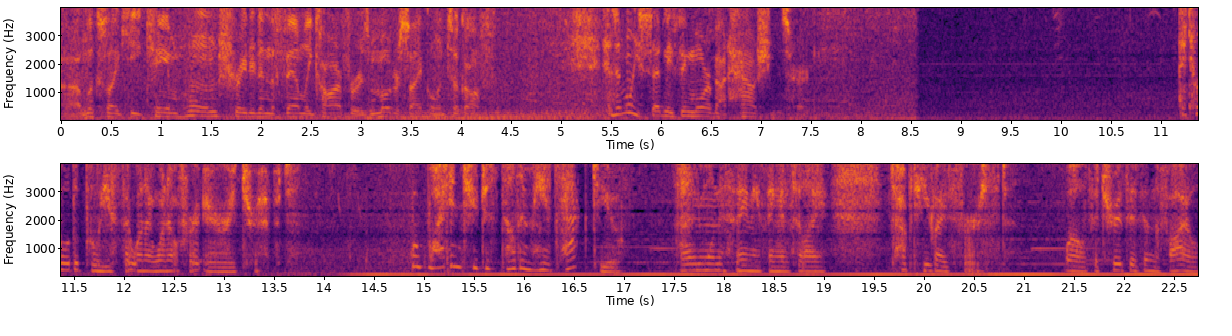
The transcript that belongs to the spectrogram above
Uh, looks like he came home, traded in the family car for his motorcycle, and took off. Has Emily said anything more about how she was hurt? I told the police that when I went out for air, I tripped. Well, why didn't you just tell them he attacked you? I didn't want to say anything until I talked to you guys first. Well, the truth is in the file.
